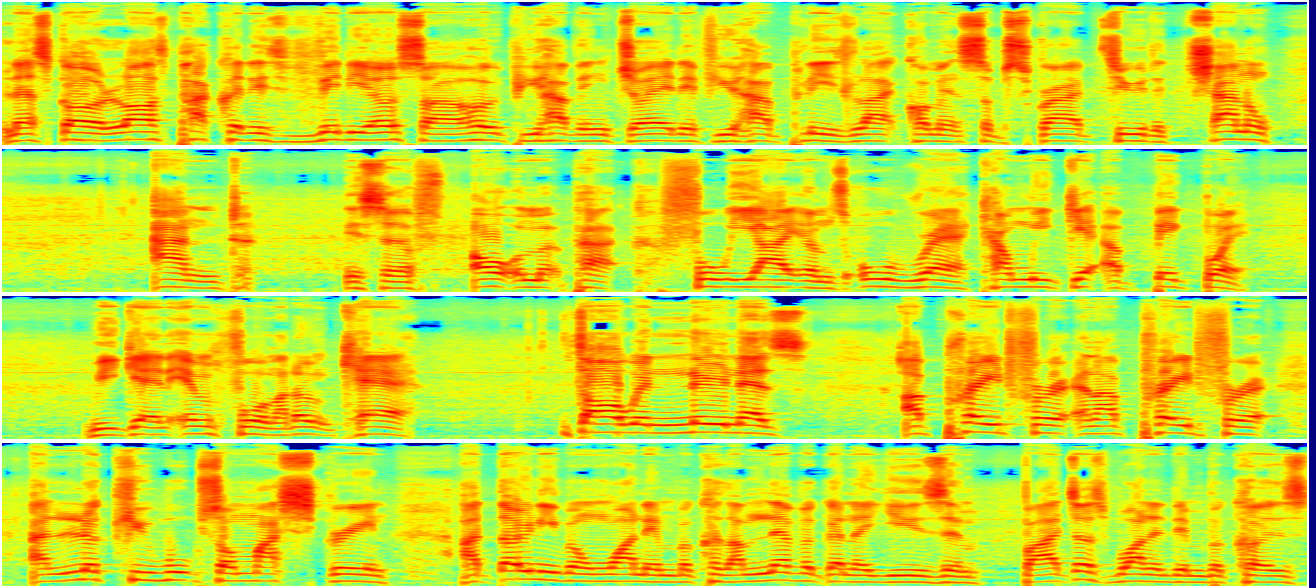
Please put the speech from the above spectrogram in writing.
Let's go. Last pack of this video. So I hope you have enjoyed. If you have, please like, comment, subscribe to the channel. And it's a ultimate pack. 40 items, all rare. Can we get a big boy? We get an inform. I don't care. Darwin Nunez. I prayed for it and I prayed for it and look who walks on my screen I don't even want him because I'm never gonna use him but I just wanted him because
